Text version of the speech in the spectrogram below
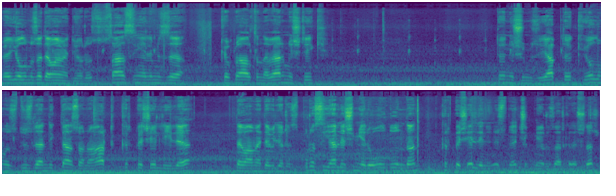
Ve yolumuza devam ediyoruz. Sağ sinyalimizi köprü altında vermiştik. Dönüşümüzü yaptık. Yolumuz düzlendikten sonra artık 45-50 ile devam edebiliriz. Burası yerleşim yeri olduğundan 45-50'nin üstüne çıkmıyoruz arkadaşlar.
